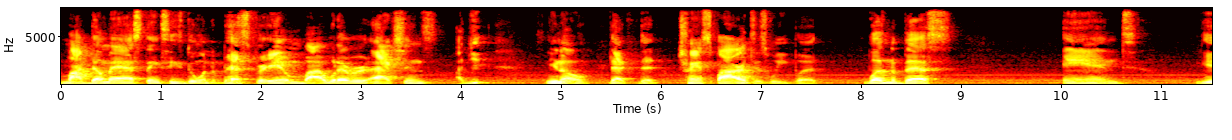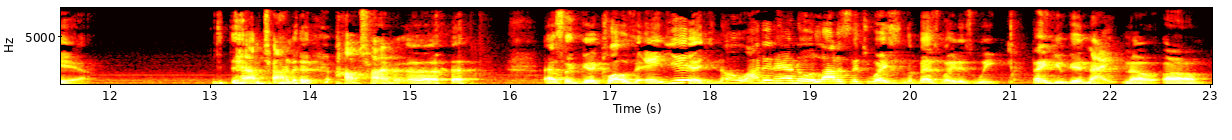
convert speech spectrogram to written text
my dumb ass thinks he's doing the best for him by whatever actions you, you know that that transpired this week, but wasn't the best and yeah, I'm trying to I'm trying to uh, That's a good closer. And yeah, you know, I didn't handle a lot of situations the best way this week. Thank you. Good night. No, um,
